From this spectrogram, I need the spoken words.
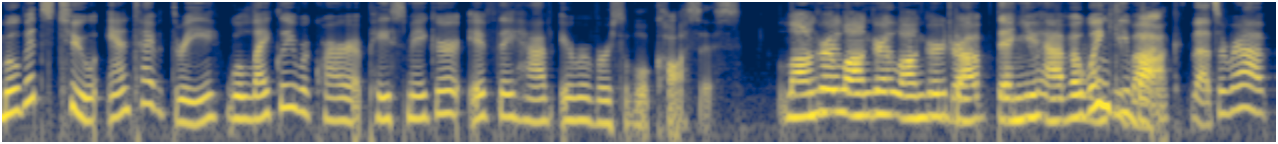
Mobitz 2 and Type 3 will likely require a pacemaker if they have irreversible causes. Longer, longer, longer drop, then you have a Wenckebach. That's a wrap.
